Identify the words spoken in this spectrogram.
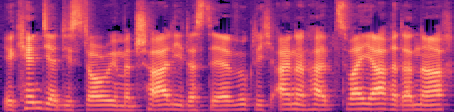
Ihr kennt ja die Story mit Charlie, dass der wirklich eineinhalb, zwei Jahre danach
